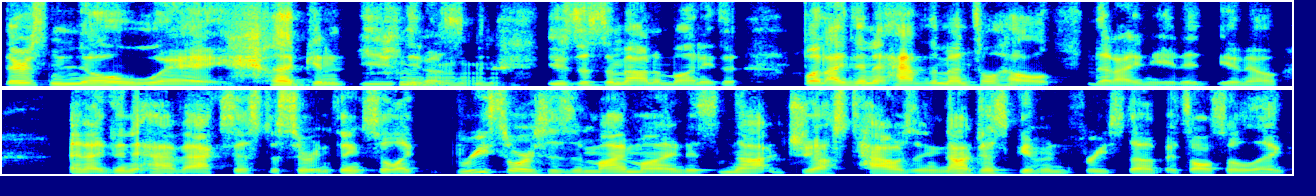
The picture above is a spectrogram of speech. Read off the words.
There's no way I can, use, you know, use this amount of money to, but I didn't have the mental health that I needed, you know, and I didn't have access to certain things. So like resources in my mind is not just housing, not just giving free stuff. It's also like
